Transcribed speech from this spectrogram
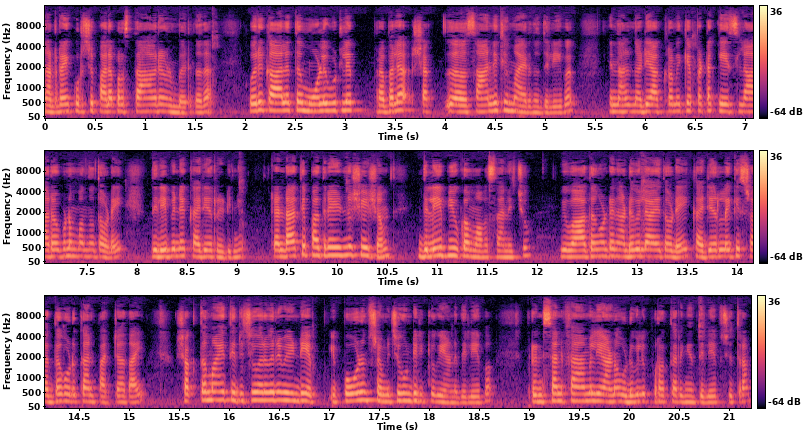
നടനെക്കുറിച്ച് പല പ്രസ്താവനകളും വരുന്നത്. ഒരു കാലത്ത് മോളിവുഡിലെ പ്രബല സാന്നിധ്യമായിരുന്നു ദിലീപ്. എന്നാൽ നടി ആക്രമിക്കപ്പെട്ട കേസിൽ ആരോപണം വന്നതോടെ ദിലീപിന്റെ കരിയർ ഇടിഞ്ഞു. രണ്ടായിരത്തി പതിനേഴിന് ശേഷം ദിലീപ് യുഗം അവസാനിച്ചു. വിവാദങ്ങളുടെ നടുവിലായതോടെ കരിയറിലേക്ക് ശ്രദ്ധ കൊടുക്കാൻ പറ്റാതായി. ശക്തമായ തിരിച്ചുവരവിന് വേണ്ടി ഇപ്പോഴും ശ്രമിച്ചുകൊണ്ടിരിക്കുകയാണ് ദിലീപ്. പ്രിൻസ് ആൻഡ് ഫാമിലിയാണ് ഒടുവിൽ പുറത്തിറങ്ങിയ ദിലീപ് ചിത്രം.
